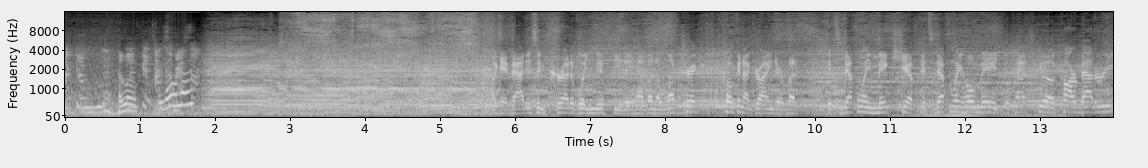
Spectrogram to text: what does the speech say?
bắt trung Hello. hello hello Okay, that is incredibly nifty. They have an electric coconut grinder, but it's definitely makeshift. It's definitely homemade, attached to a car battery,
